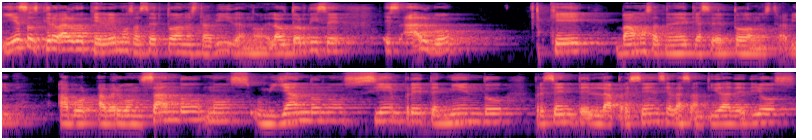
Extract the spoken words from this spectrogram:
y eso es creo algo que debemos hacer toda nuestra vida, ¿no? El autor dice, es algo que vamos a tener que hacer toda nuestra vida, avergonzándonos, humillándonos, siempre teniendo presente la presencia, la santidad de Dios.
